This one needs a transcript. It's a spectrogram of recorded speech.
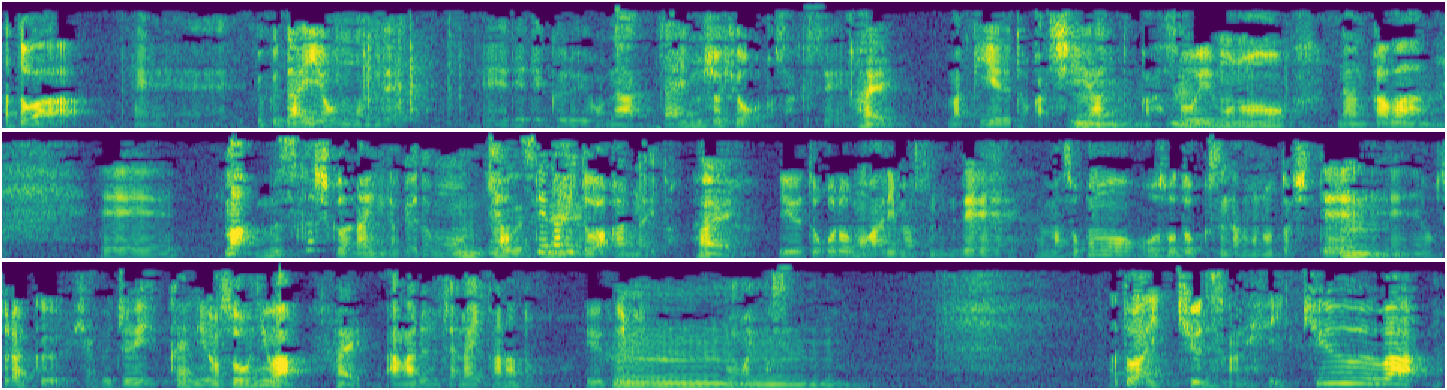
あとは、えーよく第4問で、えー出てくるような財務諸表の作成、はい。まあ、PL とか CR とか、うんそういうものなんかは、えーまあ難しくはないんだけれども、うんやってないと分かんないとはい。いうところもありますんで、まあ、そこもオーソドックスなものとして、うんえーおそらく111回の予想にははい。上がるんじゃないかなというふうにん思います。あとは1級ですかね。1級は、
